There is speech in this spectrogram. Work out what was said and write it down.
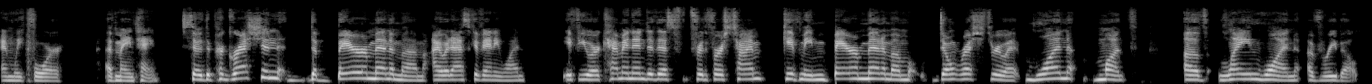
and week four of maintain. So the progression, the bare minimum I would ask of anyone, if you are coming into this for the first time, give me bare minimum. Don't rush through it. One month of lane one of rebuild.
